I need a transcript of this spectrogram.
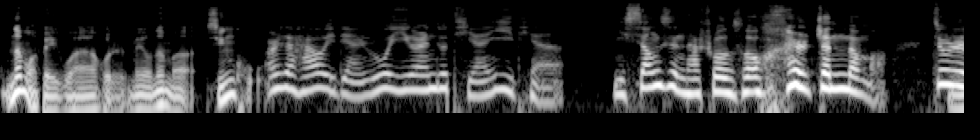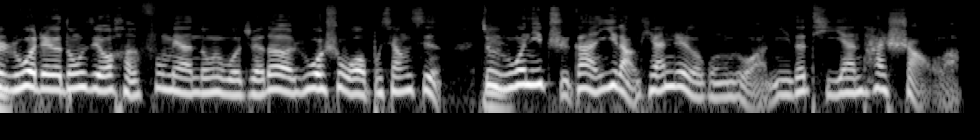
那么悲观，或者没有那么辛苦。而且还有一点，如果一个人就体验一天，你相信他说的所有话是真的吗？就是嗯如果这个东西有很负面的东西，我觉得如果是我，我不相信。就嗯如果你只干一两天这个工作，你的体验太少了，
